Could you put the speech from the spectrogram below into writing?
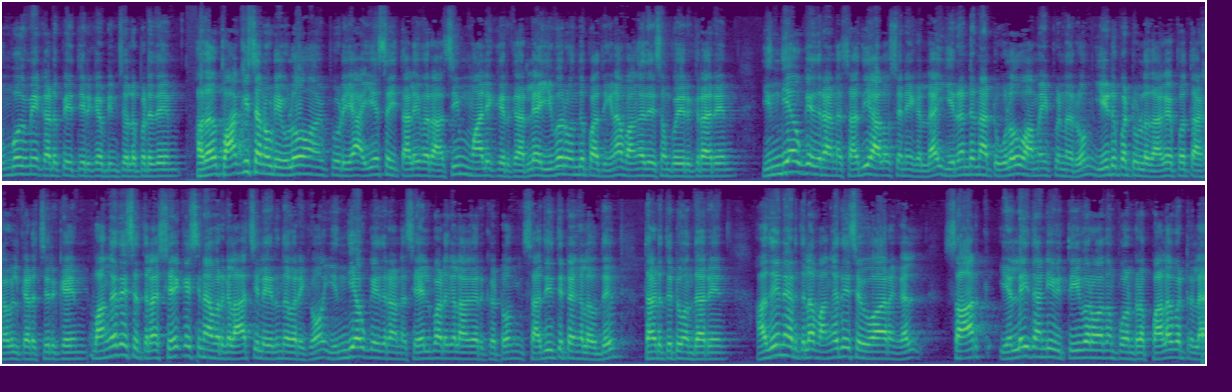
ரொம்பவுமே கடுப்பேற்றிருக்கு அப்படின்னு சொல்லப்படுது. அதாவது பாகிஸ்தானுடைய உளவு அமைப்புடைய ஐஎஸ்ஐ தலைவர் அசீம் மாலிக் இருக்கார் இல்லையா? இவர் வந்து பார்த்தீங்கன்னா வங்கதேசம் போயிருக்கிறாரு. இந்தியாவுக்கு எதிரான சதி ஆலோசனைகள்ல இரண்டு நாட்டு உளவு அமைப்பினரும் ஈடுபட்டுள்ளதாக இப்போ தகவல் கிடைச்சிருக்கு. வங்கதேசத்துல ஷேக் ஹசீனா அவர்கள் ஆட்சியில் இருந்த வரைக்கும் இந்தியாவுக்கு எதிரான செயல்பாடுகளாக இருக்கட்டும் சதி திட்டங்களை வந்து தடுத்துட்டு வந்தாரு. அதே நேரத்தில் வங்கதேச விவகாரங்கள் சார்க் எல்லை தாண்டிய தீவிரவாதம் போன்ற பலவற்றில்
